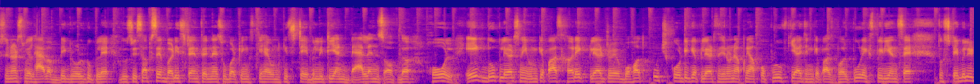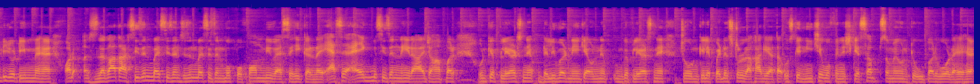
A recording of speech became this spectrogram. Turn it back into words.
spinners will have a big role to play दूसरी सबसे बड़ी स्ट्रेंथ चेन्नई सुपर किंग्स की है, उनकी stability and balance of the whole एक, दो प्लेयर्स नहीं, उनके पास हर एक प्लेयर जो है, बहुत उच्च कोटि के प्लेयर्स हैं, जिन्होंने अपने आप को प्रूव किया है, जिनके पास भरपूर एक्सपीरियंस है। तो स्टेबिलिटी जो टीम में है, और लगातार season by season season by season वो परफॉर्म भी वैसे ही कर रहे हैं। ऐसे एक भी सीज़न नहीं रहा है जहाँ पर उनके प्लेयर्स ने डिलीवर नहीं किया, उनने, उनके प्लेयर्स ने जो उनके लिए पेडिस्टल रखा गया था, उसके नीचे वो फिनिश किए। सब समय उनके ऊपर वो रहे हैं,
